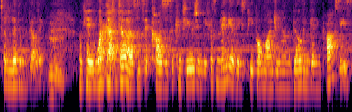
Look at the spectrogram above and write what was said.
to live in the building. Hmm. Okay, what that does is it causes a confusion because many of these people wandering on the building getting proxies,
